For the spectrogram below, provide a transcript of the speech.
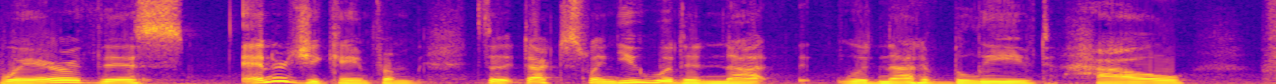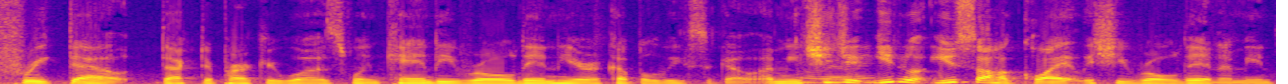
where this energy came from. So Dr. Swain, you would not would not have believed how freaked out Dr. Parker was when Candy rolled in here a couple of weeks ago. I mean, she oh, ju- you know you saw how quietly she rolled in. I mean,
